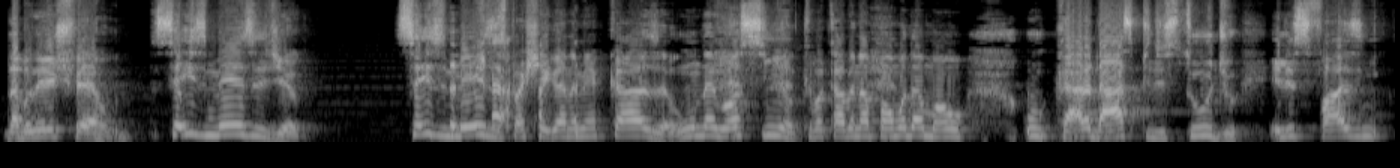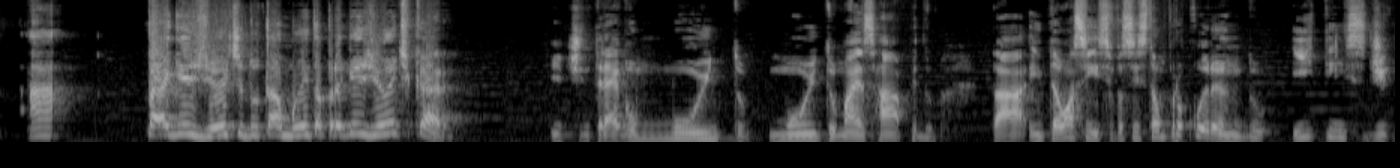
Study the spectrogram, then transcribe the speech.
Da bandeira de ferro. Seis meses, Diego. Seis meses pra chegar na minha casa. Um negocinho que cabe na palma da mão. O cara da Aspid Studio, eles fazem a praguejante do tamanho da praguejante, cara. E te entregam muito, muito mais rápido, tá? Então, assim, se vocês estão procurando itens de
